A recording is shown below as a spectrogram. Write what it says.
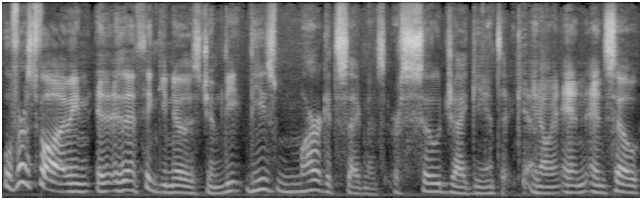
Well, first of all, I mean, I think you know this, Jim. The, these market segments are so gigantic, yeah. you know, and, and, and so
